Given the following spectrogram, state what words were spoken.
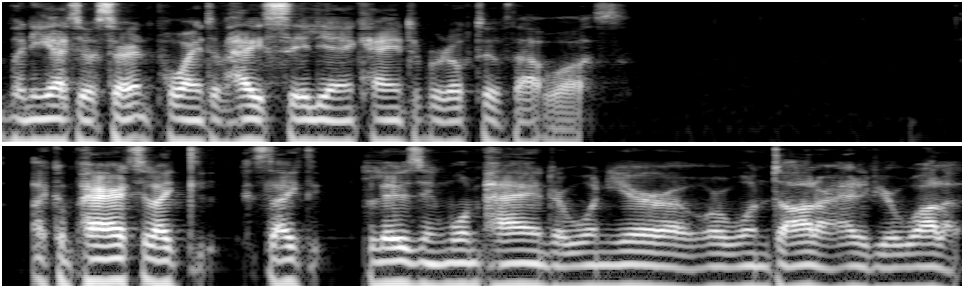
when you get to a certain point of how silly and counterproductive that was. I compare it to like it's like losing one pound or one euro or one dollar out of your wallet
